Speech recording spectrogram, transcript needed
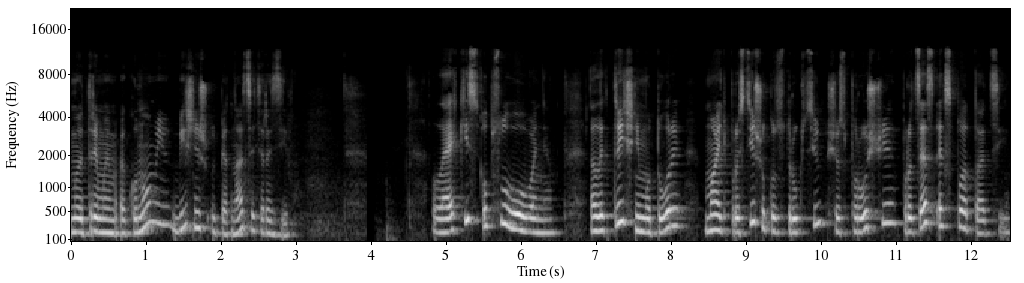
Ми отримуємо економію більш ніж у 15 разів. Легкість обслуговування. Електричні мотори мають простішу конструкцію, що спрощує процес експлуатації.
